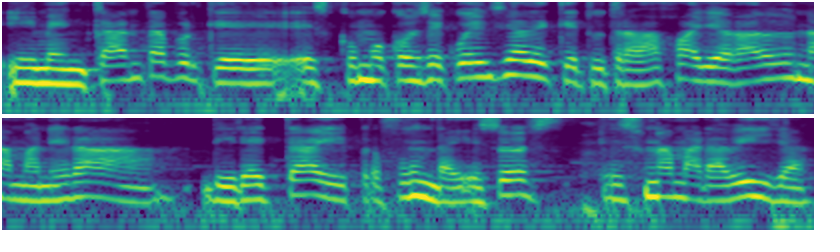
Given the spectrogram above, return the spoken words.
y me encanta porque es como consecuencia de que tu trabajo ha llegado de una manera directa y profunda y eso es, es una maravilla.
